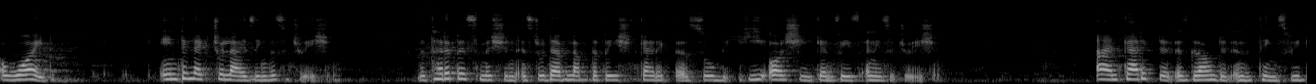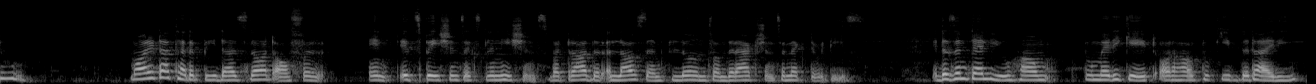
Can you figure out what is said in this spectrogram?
avoid intellectualizing the situation. The therapist's mission is to develop the patient character so he or she can face any situation. And character is grounded in the things we do. Morita therapy does not offer in its patients explanations, but rather allows them to learn from their actions and activities. It doesn't tell you how to medicate or how to keep the diary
